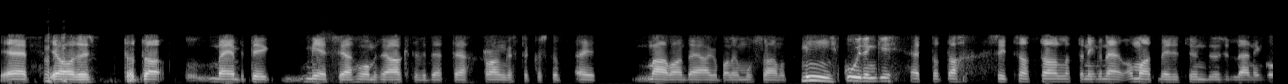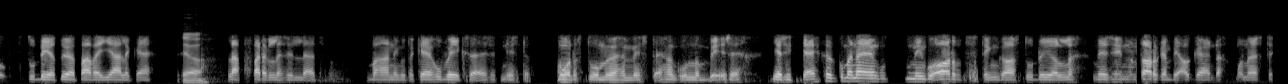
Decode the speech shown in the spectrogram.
Jep, joo siis tota, meidän piti miettiä huomisen aktiviteetteja rankasti, koska ei, mä vaan teen aika paljon musaa, mutta niin, kuitenkin, että tota, sit saattaa olla, että niinku ne omat biisit syntyy silleen niinku studiotyöpäivän jälkeen Joo. läppärillä silleen, että vähän niin kuin tekee huvikseen ja sitten niistä muodostuu myöhemmin sitten ihan kunnon biisejä. Ja sitten ehkä kun menee jonkun niin kuin artistin kanssa studiolle, niin siinä on tarkempi agenda monesti.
